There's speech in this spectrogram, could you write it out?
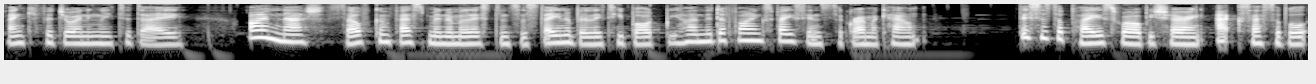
thank you for joining me today. I'm Nash, self confessed minimalist and sustainability bod behind the Defying Space Instagram account. This is a place where I'll be sharing accessible,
